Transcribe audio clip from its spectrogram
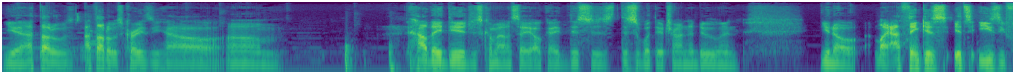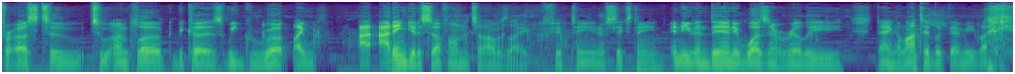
Yeah, I thought it was I thought it was crazy how um how they did just come out and say, okay, this is this is what they're trying to do, and you know, like I think it's it's easy for us to to unplug because we grew up like I, I didn't get a cell phone until I was like 15 or 16, and even then it wasn't really. Dang, Alante looked at me like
